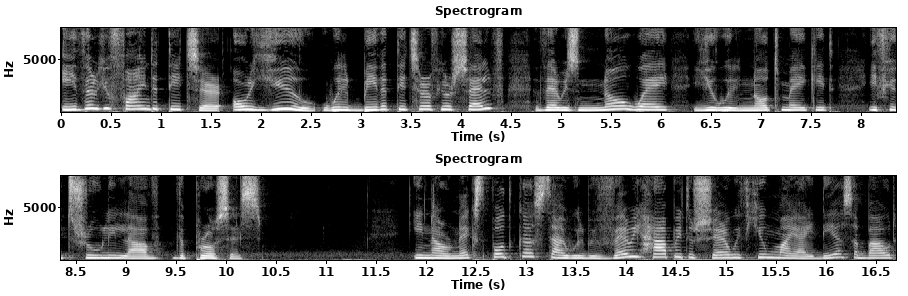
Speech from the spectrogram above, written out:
Either you find a teacher or you will be the teacher of yourself. There is no way you will not make it if you truly love the process. In our next podcast, I will be very happy to share with you my ideas about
